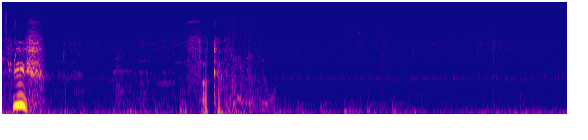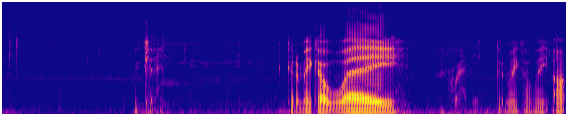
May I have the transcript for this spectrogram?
Phew. Oh, fucker. Okay. Gotta make our way. Gotta make our way up.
